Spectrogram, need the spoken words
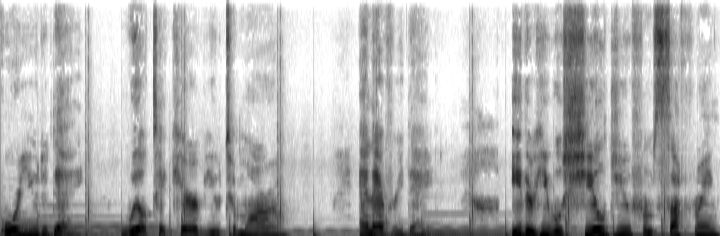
for you today will take care of you tomorrow and every day. Either He will shield you from suffering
